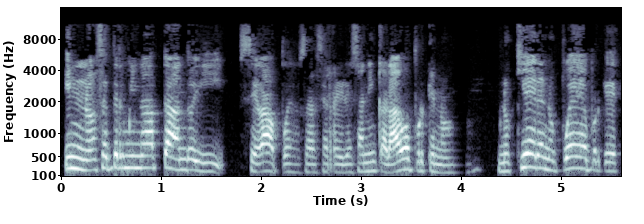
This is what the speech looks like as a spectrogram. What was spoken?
y no se termina adaptando y se va, pues, o sea, se regresa a Nicaragua porque no, no quiere, no puede, porque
